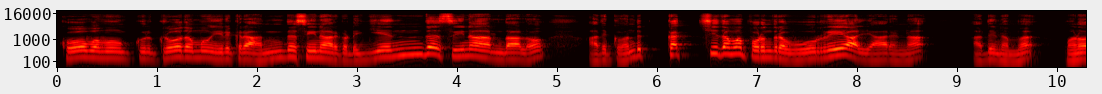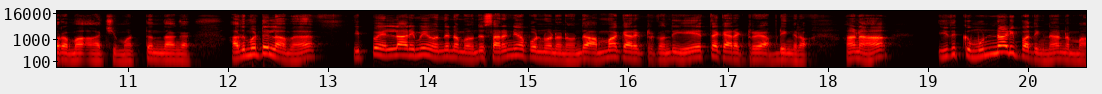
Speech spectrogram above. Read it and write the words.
கோபமும் குரு குரோதமும் இருக்கிற அந்த சீனாக இருக்கட்டும் எந்த சீனாக இருந்தாலும் அதுக்கு வந்து கச்சிதமாக பொருந்துகிற ஒரே ஆள் யாருன்னா அது நம்ம மனோரமா ஆட்சி மட்டும்தாங்க. அது மட்டும் இல்லாமல் இப்போ எல்லாருமே வந்து நம்ம வந்து சரண்யா பொன்வனன் வந்து அம்மா கேரக்டருக்கு வந்து ஏற்ற கேரக்டர் அப்படிங்கிறோம். ஆனால் இதுக்கு முன்னாடி பார்த்திங்கன்னா நம்ம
